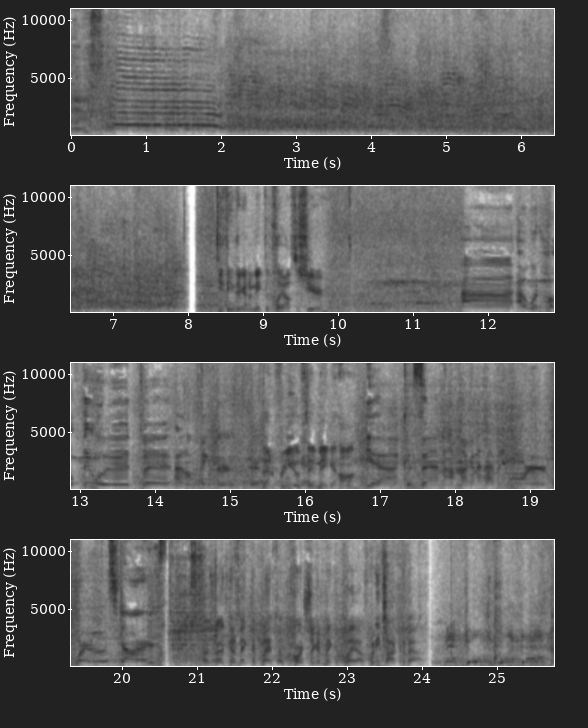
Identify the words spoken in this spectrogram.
Stars. Stars. Do you think they're gonna make the playoffs this year? Uh, I would hope they would, but I don't think they're. they're Better for you make if they make it, huh? Yeah, because then I'm not gonna have any more work. Go stars. Our Stars gonna make the playoffs. Of course they're gonna make the playoffs. What are you talking about? Matt Jones to block that.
